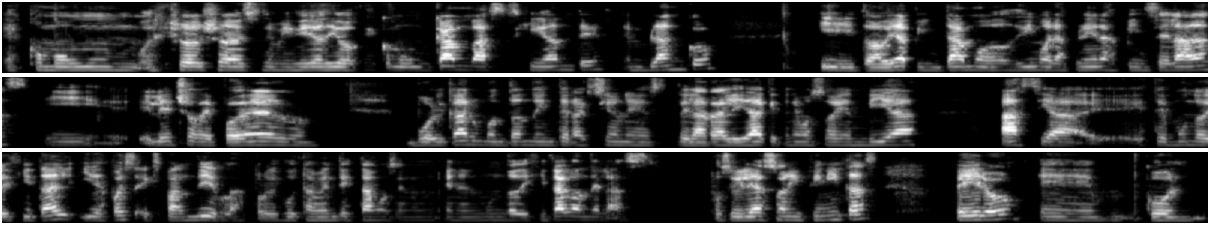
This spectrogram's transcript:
es como un, yo, yo a veces en mis videos digo que es como un canvas gigante en blanco y todavía pintamos, dimos las primeras pinceladas y el hecho de poder volcar un montón de interacciones de la realidad que tenemos hoy en día hacia eh, este mundo digital y después expandirlas, porque justamente estamos en, el mundo digital donde las posibilidades son infinitas, pero eh, con,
